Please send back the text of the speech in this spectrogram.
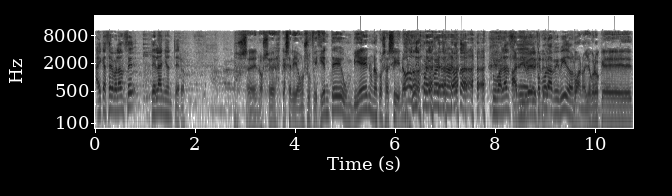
hay que hacer balance del año entero. Pues eh, no sé, ¿qué sería? ¿Un suficiente? ¿Un bien? Una cosa así, ¿no? No, no tienes por qué ponerte una nota. Tu balance a de, cómo lo has vivido, Bueno, yo creo que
